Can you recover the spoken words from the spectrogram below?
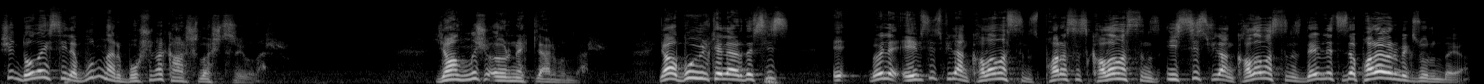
Şimdi dolayısıyla bunları boşuna karşılaştırıyorlar. Yanlış örnekler bunlar. Ya bu ülkelerde siz e, böyle evsiz filan kalamazsınız, parasız kalamazsınız, işsiz filan kalamazsınız. Devlet size para vermek zorunda ya.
